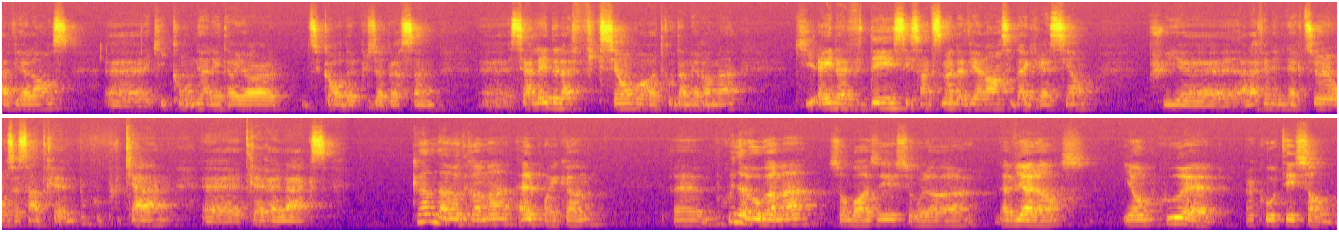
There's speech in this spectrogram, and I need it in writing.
la violence euh, qui est contenue à l'intérieur du corps de plusieurs personnes. Euh, c'est à l'aide de la fiction qu'on retrouve dans mes romans qui aide à vider ces sentiments de violence et d'agression. Puis euh, à la fin d'une lecture, on se sent très, beaucoup plus calme, très relax. Comme dans votre roman L.com, beaucoup de vos romans sont basés sur l'horreur, la violence. Ils ont beaucoup un côté sombre.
